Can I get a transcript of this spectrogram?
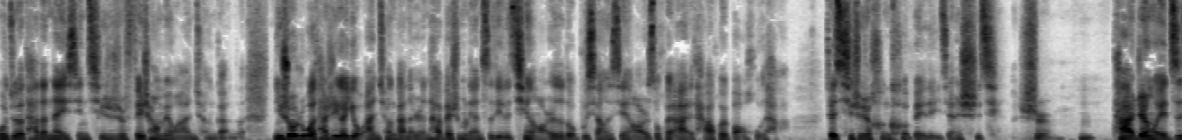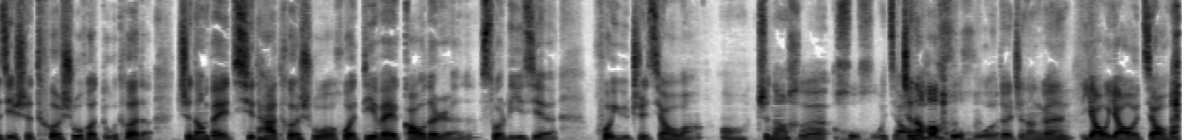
我觉得他的内心其实是非常没有安全感的。你说，如果他是一个有安全感的人，他为什么连自己的亲儿子都不相信儿子会爱他，会保护他？这其实是很可悲的一件事情。是，嗯，他认为自己是特殊和独特的，只能被其他特殊或地位高的人所理解或与之交往。哦，只能和虎狐交往，只能和虎狐，对，只能跟幺幺交往。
